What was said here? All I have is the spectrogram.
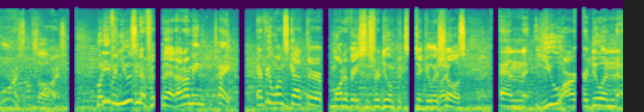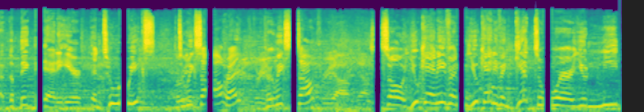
course, of So- course. But even using it for that, and I mean, hey, everyone's got their motivations for doing particular shows, and you are doing the Big Daddy here in two weeks. Two weeks out, right? Three. weeks out. Three out, yeah. So you can't even you can't even get to where you need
